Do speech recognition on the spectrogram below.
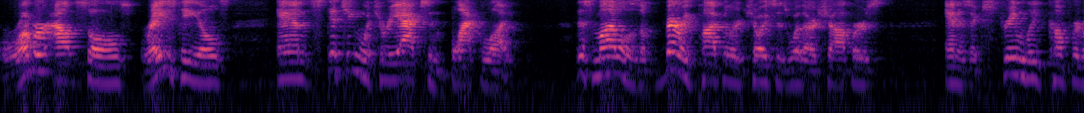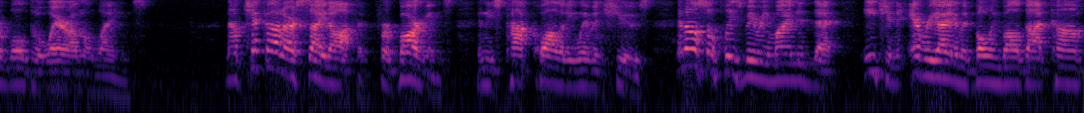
rubber outsoles, raised heels, and stitching which reacts in black light. This model is a very popular choices with our shoppers and is extremely comfortable to wear on the lanes. Now check out our site often for bargains in these top quality women's shoes. And also please be reminded that each and every item at bowlingball.com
